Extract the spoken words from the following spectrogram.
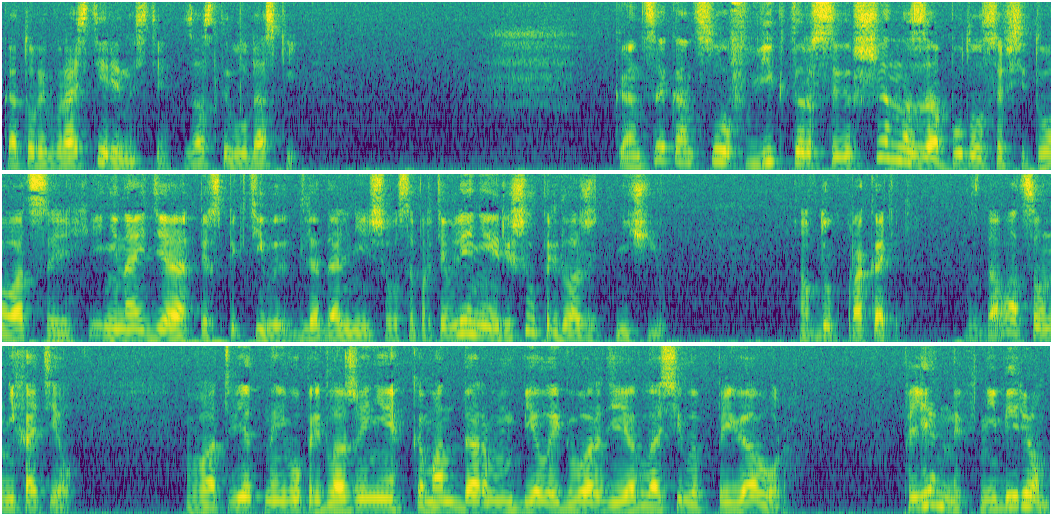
который в растерянности застыл у доски конце концов, Виктор совершенно запутался в ситуации и, не найдя перспективы для дальнейшего сопротивления, решил предложить ничью. А вдруг прокатит? Сдаваться он не хотел. В ответ на его предложение командарм Белой гвардии огласила приговор. Пленных не берем.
